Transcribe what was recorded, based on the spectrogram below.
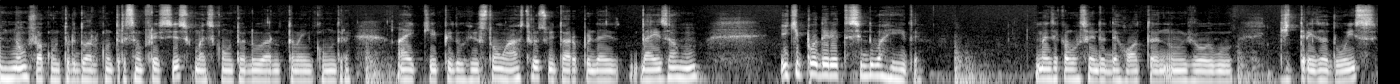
não só contra o duelo contra São Francisco, mas contra o duelo também contra a equipe do Houston Astros, vitória por 10, 10 a 1 e que poderia ter sido varrida, mas acabou sendo derrota num jogo de 3 a 2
